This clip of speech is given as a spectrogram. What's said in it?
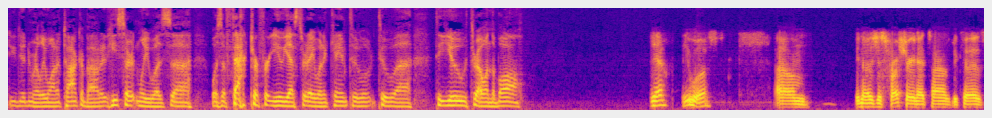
you, didn't really want to talk about it. He certainly was uh, was a factor for you yesterday when it came to to uh, to you throwing the ball. Yeah, he was. Um, you know, it's just frustrating at times because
